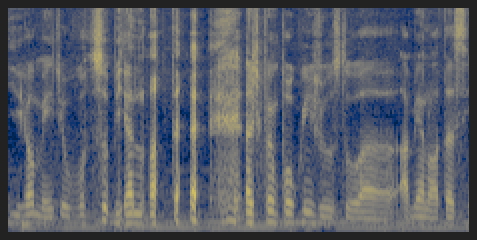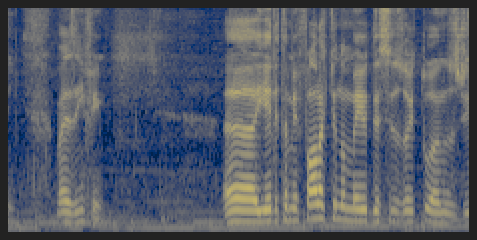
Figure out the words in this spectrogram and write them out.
e realmente eu vou subir a nota. acho que foi um pouco injusto a, a minha nota assim. Mas enfim. Uh, e ele também fala que no meio desses oito anos de,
